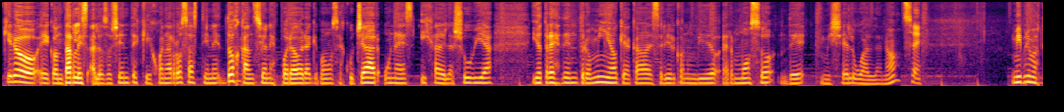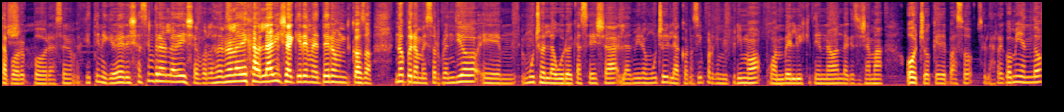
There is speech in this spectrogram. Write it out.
quiero eh, contarles a los oyentes que Juana Rosas tiene dos canciones por ahora que podemos escuchar. Una es Hija de la Lluvia y otra es Dentro Mío, que acaba de salir con un video hermoso de Michelle Walda, ¿no? Sí. Mi primo está por, por hacer... ¿Qué tiene que ver? Ella siempre habla de ella, por las- no la deja hablar y ya quiere meter un coso. No, pero me sorprendió eh, mucho el laburo que hace ella, la admiro mucho y la conocí porque mi primo Juan Belvis, que tiene una banda que se llama Ocho, que de paso se las recomiendo,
